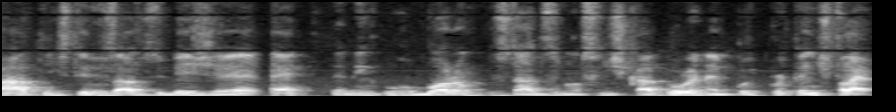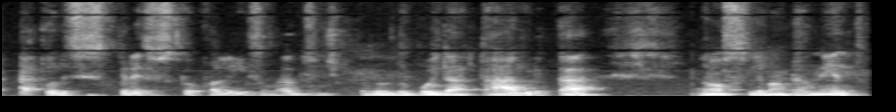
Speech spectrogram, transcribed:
Fato, a gente teve os dados do IBGE, que também corroboram os dados do nosso indicador, né? É importante falar que todos esses preços que eu falei são dados do indicador do boi da Tagro, tá? Nosso levantamento.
